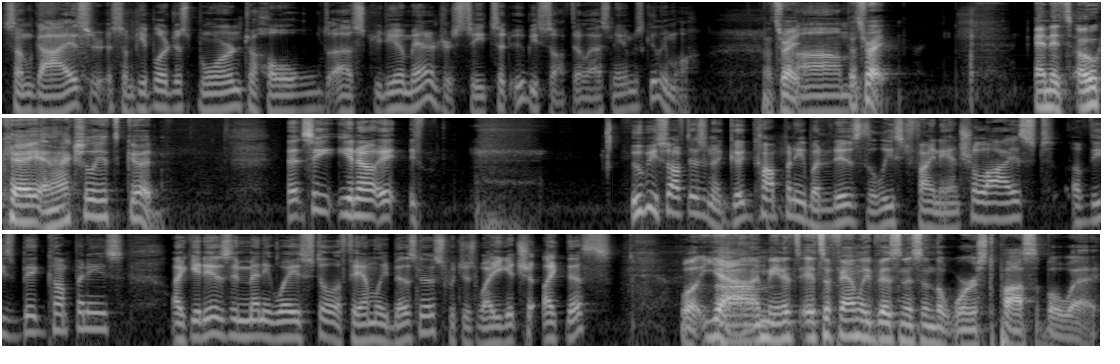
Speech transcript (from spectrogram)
Some guys, or some people are just born to hold uh, studio manager seats at Ubisoft. Their last name is Guillemot. That's right. Um, That's right. And it's okay, and actually, it's good. And see, you know, it, if, Ubisoft isn't a good company, but it is the least financialized of these big companies. Like it is in many ways still a family business, which is why you get shit like this. Well, yeah. I Um, mean, it's it's a family business in the worst possible way.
